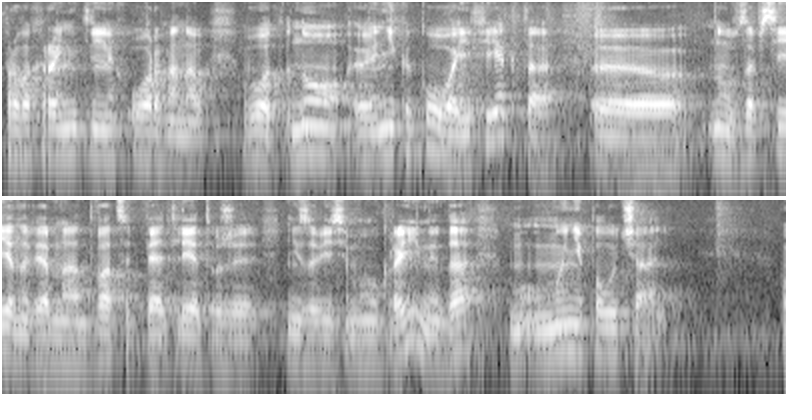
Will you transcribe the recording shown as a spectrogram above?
правоохранительных органов, вот, но э, никакого эффекта, э, ну, за все, наверное, 25 лет уже независимой Украины, да, мы не получали.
